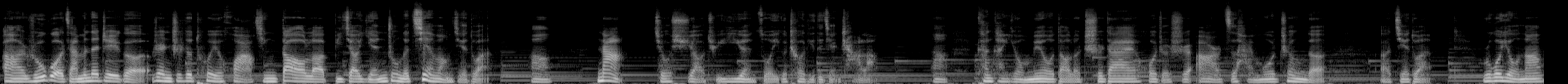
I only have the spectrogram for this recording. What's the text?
啊，如果咱们的这个认知的退化已经到了比较严重的健忘阶段啊，那就需要去医院做一个彻底的检查了，啊，看看有没有到了痴呆或者是阿尔兹海默症的。呃，阶段如果有呢，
